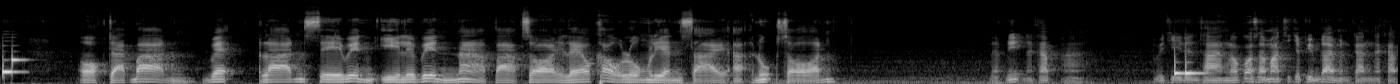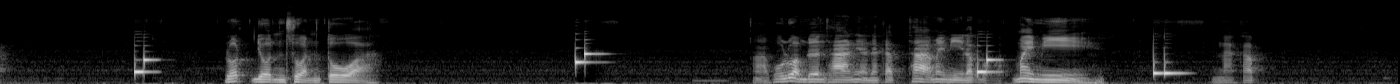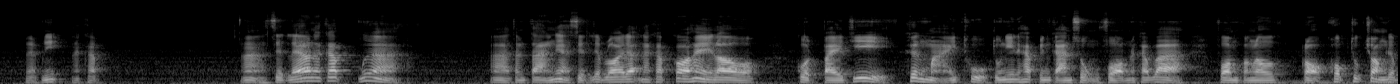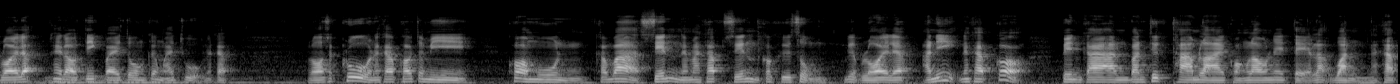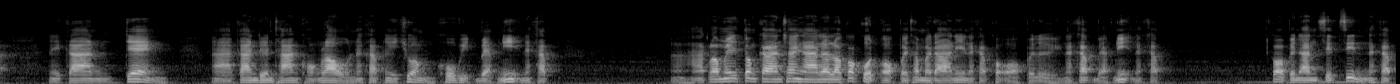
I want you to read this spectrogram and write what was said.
ออกจากบ้านแวะ ร้านเซเว่นอีเลเว่นหน้าปากซอยแล้วเข้าโรงเรียนสายอนุสรณ์แบบนี้นะครับอ่าวิธีเดินทางเราก็สามารถที่จะพิมพ์ได้เหมือนกันนะครับ รถยนต์ส่วนตัวอ่าผู้ร่วมเดินทางเนี่ยนะครับ ถ้าไม่มีเราก็บอกว่าไม่มีนะครับ แบบนี้นะครับอ่าเสร็จแล้วนะครับเมื่ออ่า ต่างๆเนี่ยเสร็จเรียบร้อยแล้วนะครับ ก็ให้เรากดไปที่เครื่องหมายถูกตรงนี้นะครับ เป็นการส่งฟอร์มนะครับว่าฟอร์มของเรากรอกครบทุกช่องเรียบร้อยแล้ว ให้เราติ๊กไปตรงเครื่องหมายถูกนะครับ รอสักครู่นะครับเขาจะมีข้อมูลคำว่าเซ็นนะครับเซ็นก็คือส่งเรียบร้อยแล้ว อันนี้นะครับก็เป็นการบันทึกไทม์ไลน์ของเราในแต่ละวันนะครับ ในการแจ้งอ่าการเดินทางของเรานะครับในช่วงโควิดแบบนี้นะครับ หากเราไม่ต้องการใช้งานแล้วเราก็กดออกไปธรรมดานี่นะครับ ก็ออกไปเลยนะครับ แบบนี้นะครับ ก็เป็นอันเสร็จสิ้นนะครับ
